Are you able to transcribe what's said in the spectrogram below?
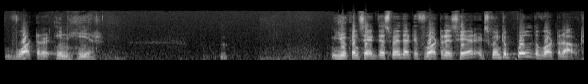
water in here. You can say it this way that if water is here, it's going to pull the water out.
